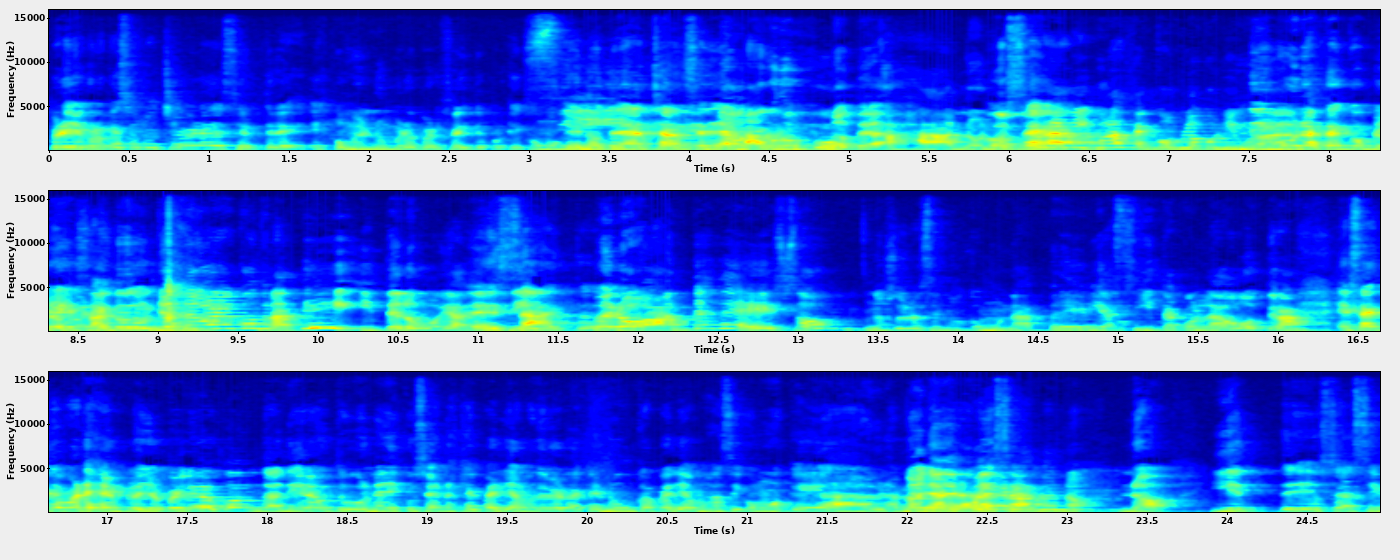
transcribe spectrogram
Pero yo creo que eso es lo chévere de ser tres. Es como el número perfecto, porque como que no te da chance de no, armar grupo. No te, ajá, no, O ninguna, sea, ninguna está en complot con ninguna. ninguna está en complot con ninguna. Yo te voy a contra ti y te lo voy a decir. Exacto. Pero antes de eso, nosotros hacemos como una previa cita con la otra. Exacto, por ejemplo, yo peleo con Daniela, tuve una discusión, no es que peleamos, de verdad que nunca peleamos así como que, ah, una No, pelea ya después de grande no. No, y eh, o sea, si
